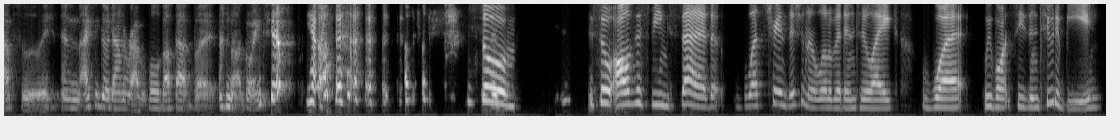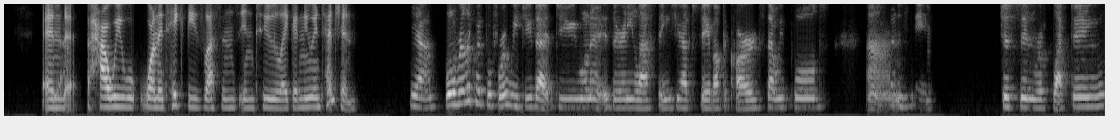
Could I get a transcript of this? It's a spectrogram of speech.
Absolutely. And I could go down a rabbit hole about that, but I'm not going to. Yeah. so um, so all of this being said, let's transition a little bit into like what we want season 2 to be and yeah. how we w- want to take these lessons into like a new intention. Yeah. Well, really quick before we do that, do you want to is there any last things you have to say about the cards that we pulled? Um just in reflecting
